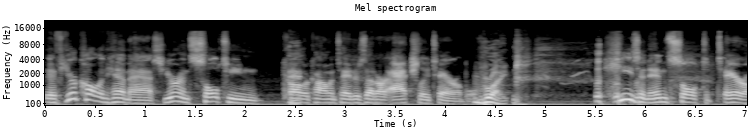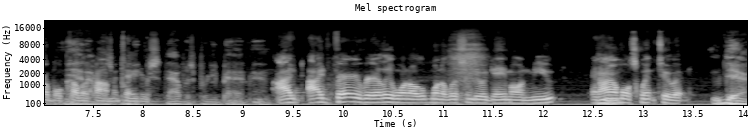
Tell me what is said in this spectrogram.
If you're calling him ass, you're insulting color commentators that are actually terrible. right. He's an insult to terrible Yeah, color that was pretty- commentators. that was pretty bad, man. I, I very rarely want to want to listen to a game on mute, and Mm. I almost went to it. Yeah.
